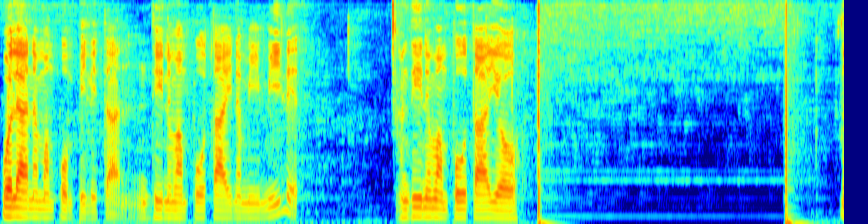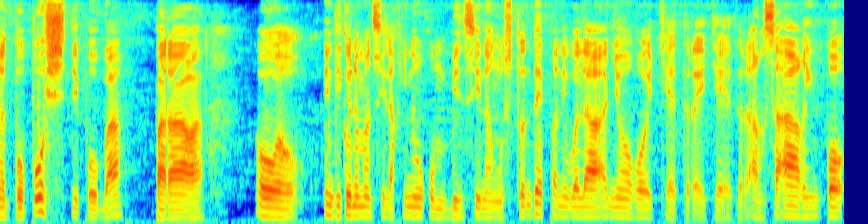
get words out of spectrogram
wala naman pong pilitan. Hindi naman po tayo namimilit. Hindi naman po tayo nagpupush, di po ba? Para, o hindi ko naman sila kinukumbinsi ng gusto. Hindi, paniwalaan nyo ako, etc. etc. Ang sa akin po,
